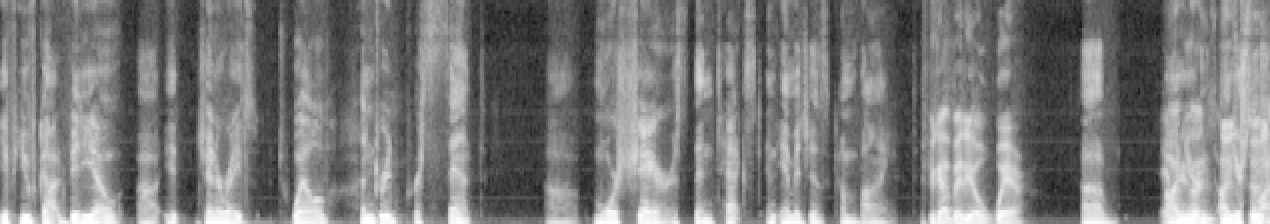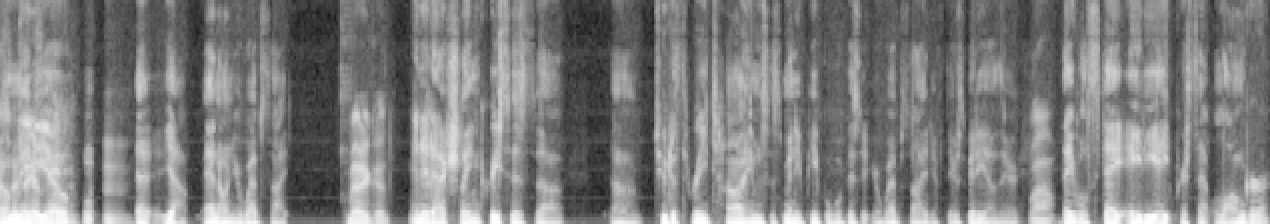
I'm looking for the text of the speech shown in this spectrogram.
if you've got video, uh, it generates twelve hundred percent uh, more shares than text and images combined If you got video, where? uh, Yeah, on your on on your social on media, Facebook. uh, yeah, and on your website. Very good. And it actually increases uh, two to three times as many people will visit your website if there's video there. Wow. They will stay 88% longer.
